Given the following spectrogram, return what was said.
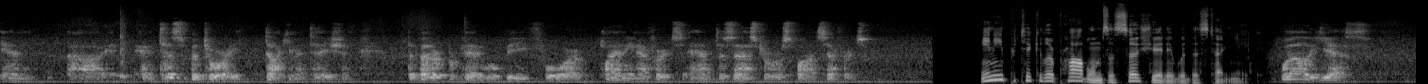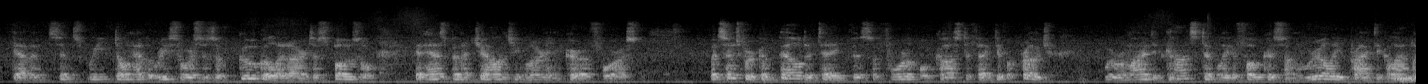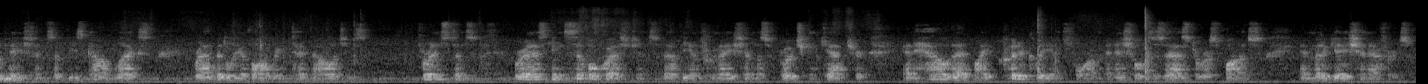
in uh, anticipatory documentation, the better prepared we'll be for planning efforts and disaster response efforts. Any particular problems associated with this technique? Well, yes. Kevin, since we don't have the resources of Google at our disposal, it has been a challenging learning curve for us. But since we're compelled to take this affordable, cost-effective approach, we're reminded constantly to focus on really practical applications of these complex, rapidly evolving technologies. For instance, we're asking simple questions about the information this approach can capture and how that might critically inform initial disaster response and mitigation efforts.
